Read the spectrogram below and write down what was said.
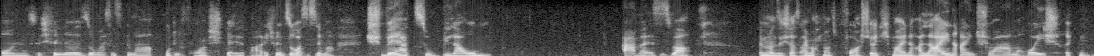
Und ich finde, sowas ist immer unvorstellbar. Ich finde, sowas ist immer schwer zu glauben. Aber es ist wahr. Wenn man sich das einfach mal so vorstellt, ich meine, allein ein Schwarm Heuschrecken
